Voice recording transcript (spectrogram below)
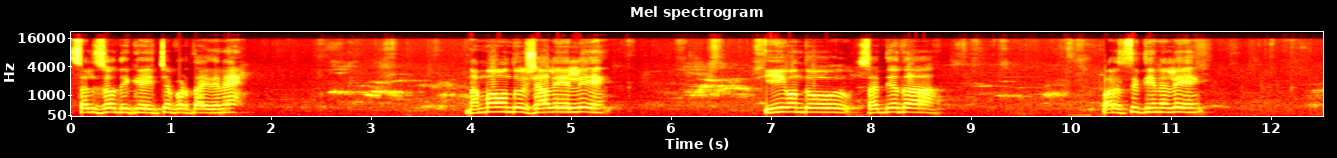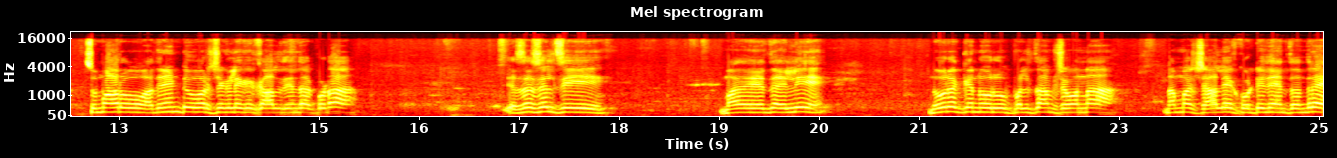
ಸಲ್ಲಿಸೋದಕ್ಕೆ ಇಚ್ಛೆ ಪಡ್ತಾ ಇದ್ದೇನೆ. ನಮ್ಮ ಒಂದು ಶಾಲೆಯಲ್ಲಿ ಈ ಒಂದು ಸದ್ಯದ ಪರಿಸ್ಥಿತಿಯಲ್ಲಿ ಸುಮಾರು ಹದಿನೆಂಟು ವರ್ಷಗಳ ಕಾಲದಿಂದ ಕೂಡ ಎಸ್ ಎಸ್ ಎಲ್ ಸಿ ಮದಲ್ಲಿ ನೂರಕ್ಕೆ ನೂರು ಫಲಿತಾಂಶವನ್ನು ನಮ್ಮ ಶಾಲೆ ಕೊಟ್ಟಿದೆ ಅಂತಂದರೆ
